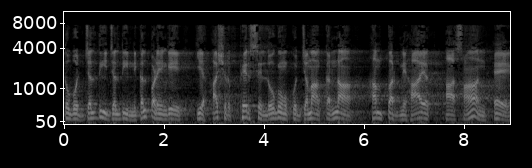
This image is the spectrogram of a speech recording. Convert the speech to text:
تو وہ جلدی جلدی نکل پڑیں گے، یہ حشر پھر سے لوگوں کو جمع کرنا ہم پر نہایت آسان ہے۔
